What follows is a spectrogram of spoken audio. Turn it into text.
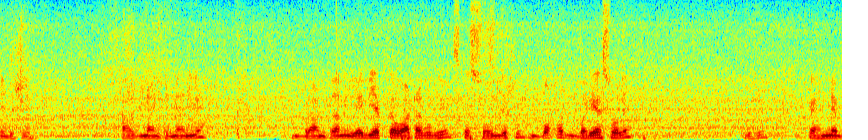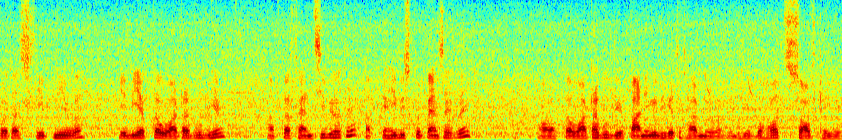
ये देखिए। फाइव नाइन्टी नाइन में कलर में ये भी आपका वाटर प्रूफ है, इसका सोल देखिए, बहुत बढ़िया सोल है। देखिए, पहनने बहुत स्लीप नहीं होगा, ये भी आपका वाटर प्रूफ भी है, आपका फैंसी भी होता है, आप कहीं भी इसको पहन सकते हैं, और आपका वाटर प्रूफ भी है, पानी में भीगे तो खराब नहीं होगा। देखिए, बहुत सॉफ्ट है ये।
